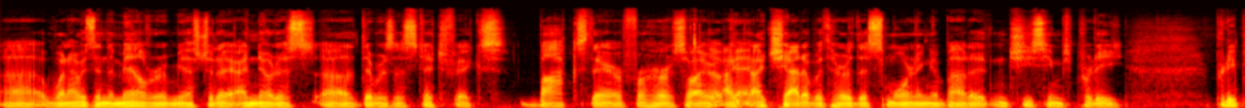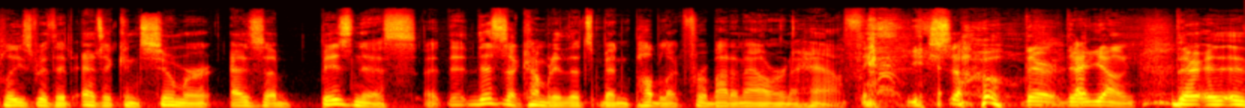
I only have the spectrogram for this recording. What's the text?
Uh, when I was in the mailroom yesterday, I noticed uh, there was a Stitch Fix box there for her. So I, okay. I, I chatted with her this morning about it, and she seems pretty pretty pleased with it as a consumer. As a business, uh, this is a company that's been public for about an hour and a half. yeah. So they're they're young. They're, uh,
